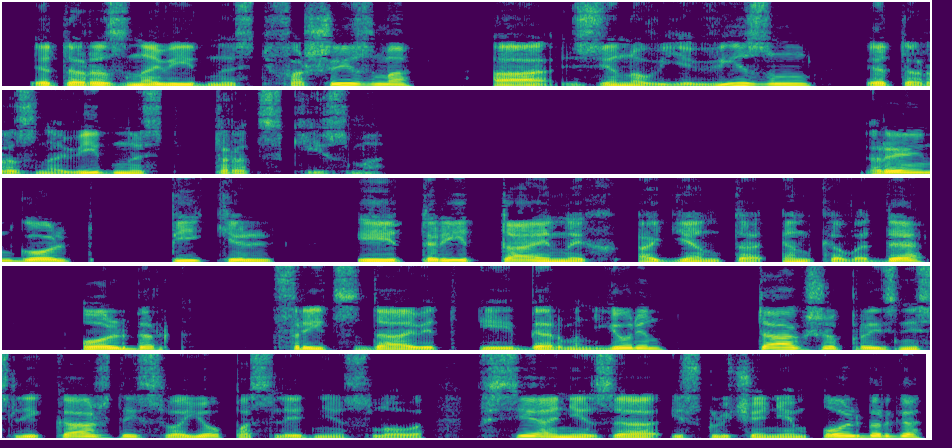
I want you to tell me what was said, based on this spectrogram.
— это разновидность фашизма, а зиновьевизм — это разновидность троцкизма. Рейнгольд, Пикель и три тайных агента НКВД — Ольберг, Фриц Давид и Берман Юрин — также произнесли каждый свое последнее слово. Все они, за исключением Ольберга,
